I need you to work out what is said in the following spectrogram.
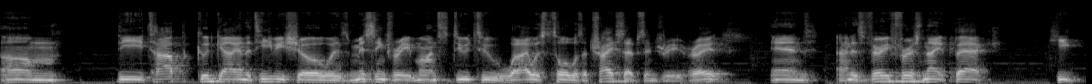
Um, the top good guy on the TV show was missing for eight months due to what I was told was a triceps injury, right? And on his very first night back, he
